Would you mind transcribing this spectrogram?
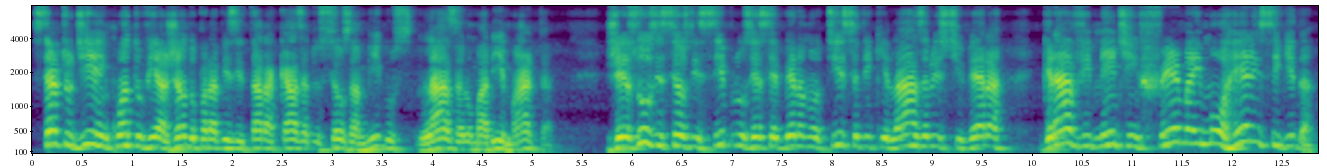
Certo dia, enquanto viajando para visitar a casa dos seus amigos Lázaro, Maria e Marta, Jesus e seus discípulos receberam notícia de que Lázaro estivera gravemente enferma e morrera em seguida.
